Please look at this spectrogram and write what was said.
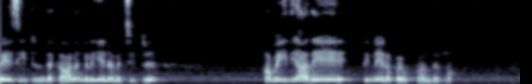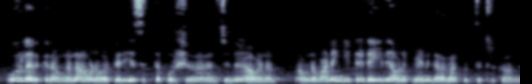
பேசிகிட்டு இருந்த காலங்களையே நினச்சிட்டு அமைதியாக அதே திண்ணையில் போய் உட்காந்துடுறான் ஊரில் இருக்கிறவங்கெல்லாம் அவனை ஒரு பெரிய சித்த புருஷனாக நினச்சின்னு அவனை அவனை வணங்கிட்டு டெய்லி அவனுக்கு வேணுங்கிறதெல்லாம் கொடுத்துட்ருக்காங்க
